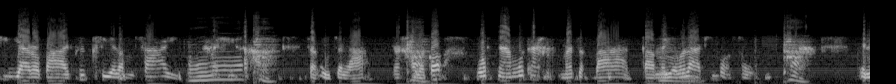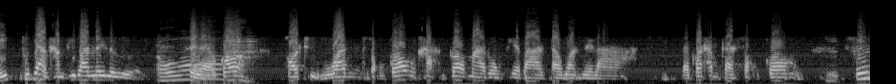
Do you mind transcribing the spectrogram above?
กินยาระบายเพื่อเคลียร์ลำไส้อ๋อให้สะอาค่ะดจากอุจจาระนะคะค่ะแล้วก็งดน้ำงดอาหารมาจากบ้านตามระยะอืมเวลาที่เหมาะสมค่ะอันนี้ทุกอย่างทำที่บ้านได้เลยอ๋อเสร็จแล้วก็ค่ะ พอถึงวันส่องกล้องค่ะ ก็มาโรงพยาบาลตามวันเวลา แล้วก็ทำการส่องกล้อง ซึ่ง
